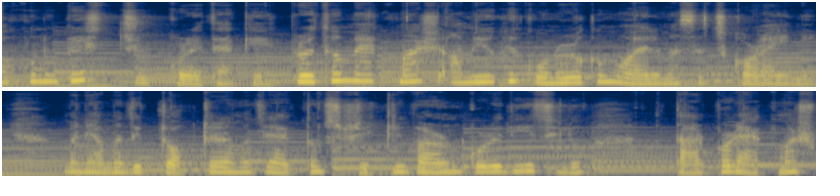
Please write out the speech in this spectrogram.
তখনও বেশ চুপ করে থাকে। প্রথম এক মাস আমি ওকে কোনো রকম অয়েল ম্যাসাজ করাইনি। মানে আমাদের ডক্টর আমাদের একদম স্ট্রিক্টলি বারণ করে দিয়েছিল। তারপর এক মাস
